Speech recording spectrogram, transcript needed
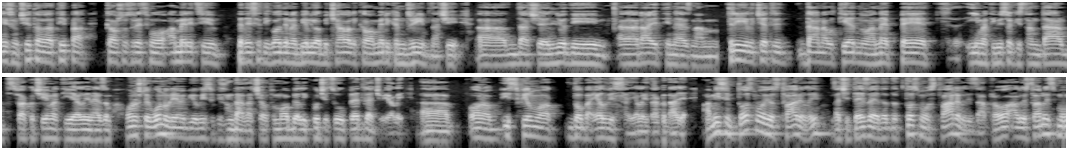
nisam čitao tipa kao što su recimo Americi 50. godina bili običavali kao American Dream, znači da će ljudi raditi, ne znam, tri ili četiri dana u tjednu, a ne pet, imati visoki standard, svako će imati, jeli, ne znam, ono što je u ono vrijeme bio visoki standard, znači automobil i kućicu u predgrađu, jeli, ono, iz filmova doba Elvisa, jeli, tako dalje. A mislim, to smo i ostvarili, znači teza je da, da to smo ostvarili zapravo, ali ostvarili smo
